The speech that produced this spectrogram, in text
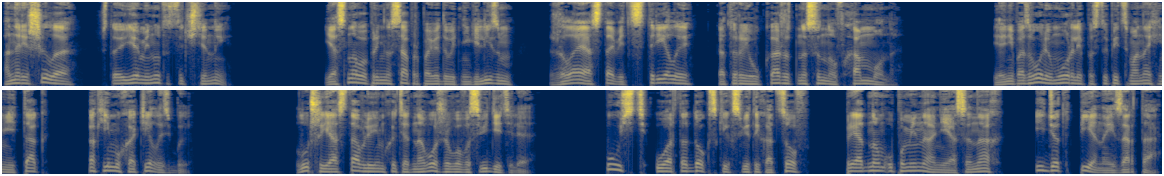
Она решила, что ее минуты сочтены. Я снова принялся проповедовать нигилизм, желая оставить стрелы, которые укажут на сынов Хаммона. Я не позволю Морли поступить с монахиней так, как ему хотелось бы. Лучше я оставлю им хоть одного живого свидетеля. Пусть у ортодокских святых отцов при одном упоминании о сынах идет пена изо рта.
